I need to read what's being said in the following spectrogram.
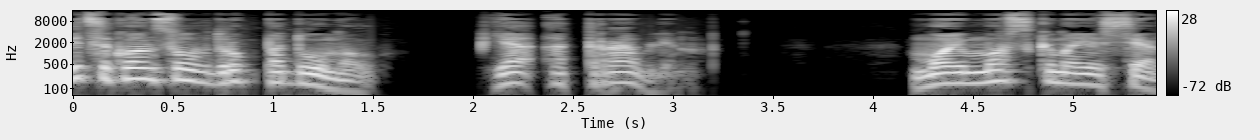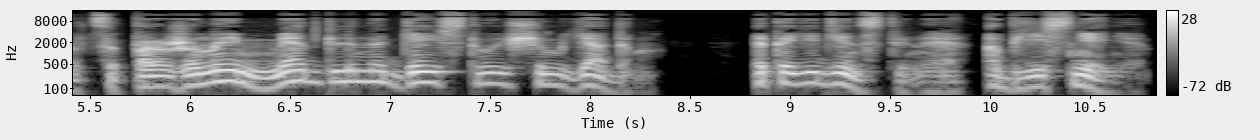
вице-консул вдруг подумал, Я отравлен. Мой мозг и мое сердце поражены медленно действующим ядом. Это единственное объяснение.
